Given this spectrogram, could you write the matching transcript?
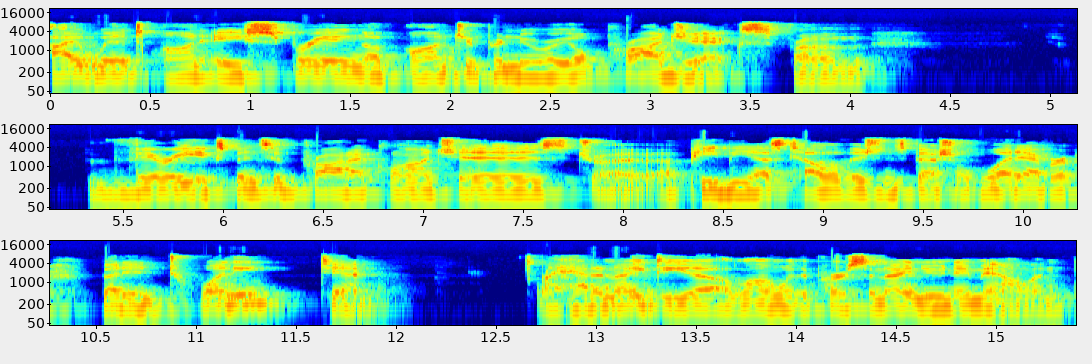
I went on a spring of entrepreneurial projects from very expensive product launches, a uh, PBS television special, whatever. But in 2010, I had an idea along with a person I knew named Alan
